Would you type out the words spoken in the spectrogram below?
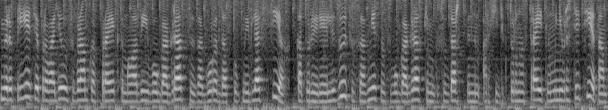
мероприятие проводилось в рамках проекта «Молодые волгоградцы за город, доступный для всех», который реализуется совместно с Волгоградским государственным архитектурно-строительным университетом.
